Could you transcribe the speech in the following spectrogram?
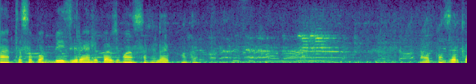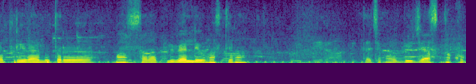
नाही तसं पण बिझी राहिले पाहिजे माणसाने लाईफमध्ये आपण जर का फ्री राहिलो तर माणसाला आपली व्हॅल्यू नसते ना. त्याच्यामुळे बिझी असणं खूप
